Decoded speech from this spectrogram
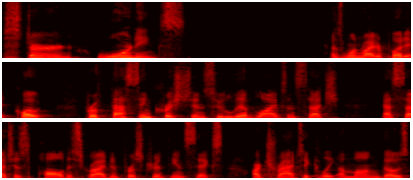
stern warnings. As one writer put it, quote, professing Christians who live lives in such as such as Paul described in 1 Corinthians 6 are tragically among those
